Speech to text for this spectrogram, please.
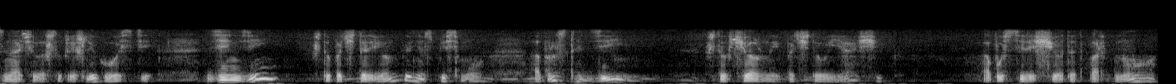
значило, что пришли гости. «Динь-динь», что почтальон принес письмо, а просто «динь», что в черный почтовый ящик опустили счет от портного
